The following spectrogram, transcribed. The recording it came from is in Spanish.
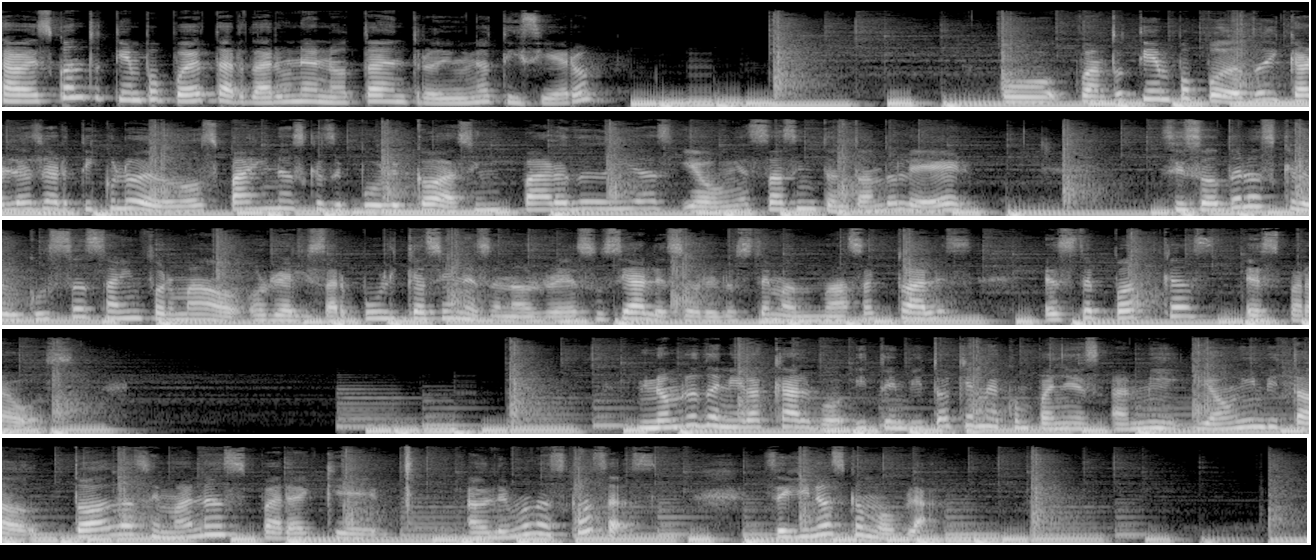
¿Sabes cuánto tiempo puede tardar una nota dentro de un noticiero? ¿O cuánto tiempo puedes dedicarle a ese artículo de dos páginas que se publicó hace un par de días y aún estás intentando leer? Si sos de los que les gusta estar informado o realizar publicaciones en las redes sociales sobre los temas más actuales, este podcast es para vos. Mi nombre es Daniela Calvo y te invito a que me acompañes a mí y a un invitado todas las semanas para que hablemos las cosas. Seguinos como Bla,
